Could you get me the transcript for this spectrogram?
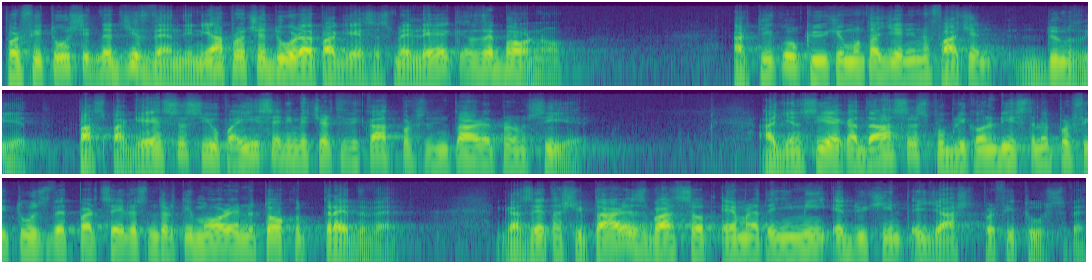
Përfituesit në të gjithë vendin, ja procedura e pagesës me lekë dhe bono. Artikull ky që mund ta gjeni në faqen dymbëdhjetë. Pas pagesës ju pajiseni me certifikatë përfundimtare pronësie. Agjencia e Kadastrës publikon listën e përfituesve të parcelës ndërtimore në tokë të tretëve. Gazeta Shqiptare zbardh sot emrat e një mijë e dyqind e gjashtë përfituesve.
